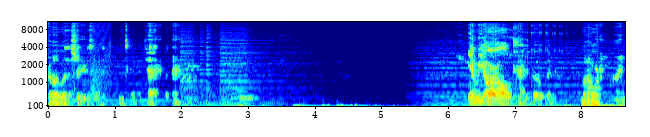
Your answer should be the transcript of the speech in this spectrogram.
I really wasn't sure he was gonna, Yeah, we are all kind of open. Well, we're fine.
